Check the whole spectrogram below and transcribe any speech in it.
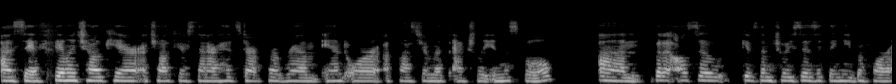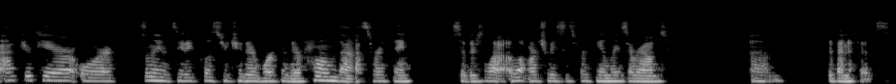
uh, say, a family childcare, a childcare center, Head Start program, and or a classroom that's actually in the school. Um, but it also gives them choices if they need before or after care or something that's maybe closer to their work or their home, that sort of thing. So there's a lot, a lot more choices for families around um, the benefits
